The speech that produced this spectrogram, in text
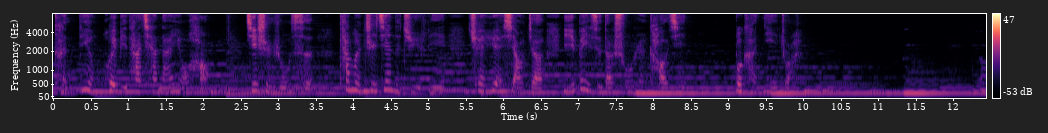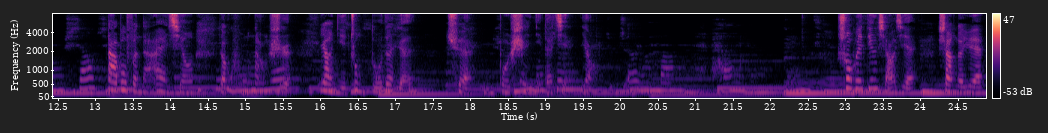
肯定会比她前男友好。即使如此。他们之间的距离却越向着一辈子的熟人靠近，不可逆转。大部分的爱情的苦恼是，让你中毒的人却不是你的解药。说回丁小姐，上个月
